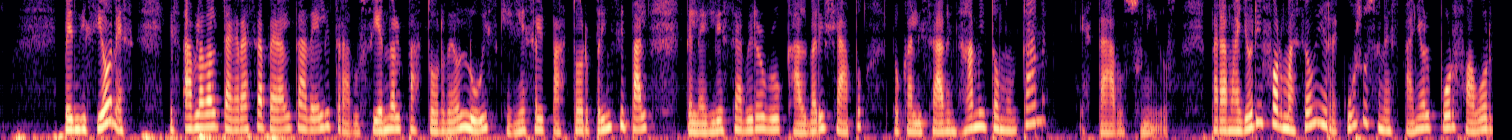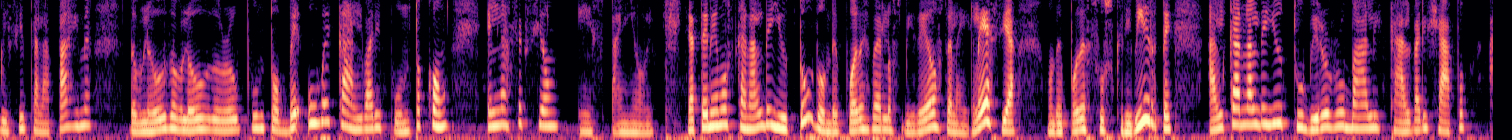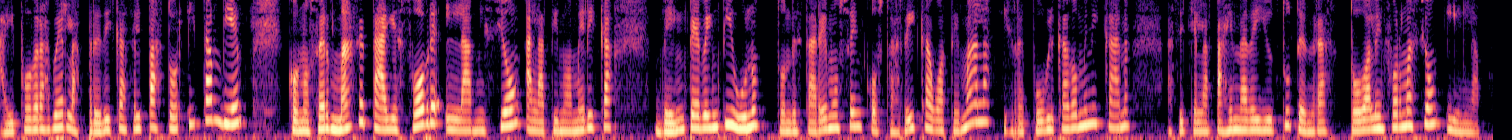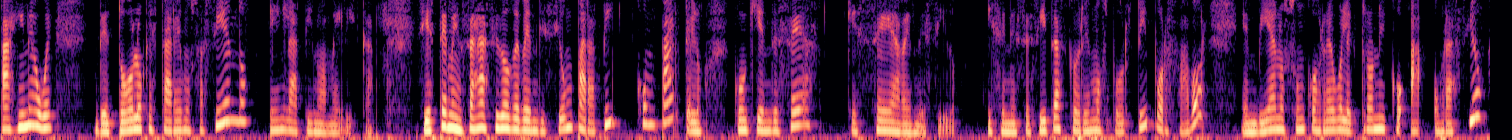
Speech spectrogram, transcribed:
Bendiciones. Les ha hablado Altagracia Peralta Deli traduciendo al pastor Deo Luis, quien es el pastor principal de la iglesia Bitterbrook Calvary Chapel, localizada en Hamilton, Montana, Estados Unidos. Para mayor información y recursos en español, por favor visita la página www.bvcalvary.com en la sección español. Ya tenemos canal de YouTube donde puedes ver los videos de la iglesia, donde puedes suscribirte al canal de YouTube Bitterroot Valley Calvary Chapo. Ahí podrás ver las prédicas del pastor y también conocer más detalles sobre la misión a Latinoamérica 2021, donde estaremos en Costa Rica, Guatemala y República Dominicana. Así que en la página de YouTube tendrás toda la información y en la página web de todo lo que estaremos haciendo en Latinoamérica. Si este mensaje ha sido de bendición para ti, compártelo con quien deseas que sea bendecido. Y si necesitas que oremos por ti, por favor, envíanos un correo electrónico a oración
